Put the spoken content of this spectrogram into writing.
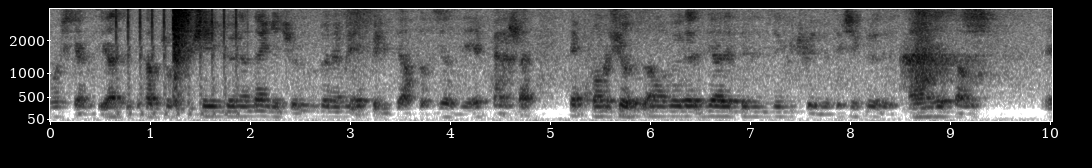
Hoş geldiniz. Siyaset tabii çok şey bir dönemden geçiyoruz. Bu dönemi hep birlikte atlatacağız diye hep beraber hep konuşuyoruz ama böyle ziyaretleriniz bize güç veriyor. Teşekkür ederiz. Ayağınıza sağlık. Ee,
